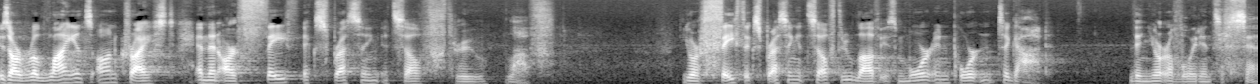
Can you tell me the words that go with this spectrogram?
is our reliance on Christ and then our faith expressing itself through love. Your faith expressing itself through love is more important to God than your avoidance of sin.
